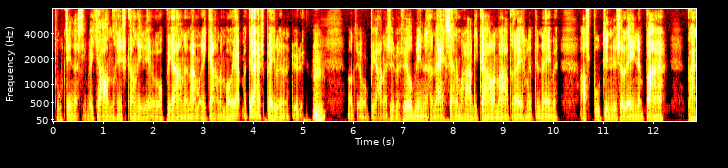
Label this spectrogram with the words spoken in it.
Poetin, als hij een beetje handig is, kan hij de Europeanen en Amerikanen mooi uit elkaar spelen natuurlijk. Hmm. Want de Europeanen zullen veel minder geneigd zijn om radicale maatregelen te nemen als Poetin dus alleen een paar, paar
